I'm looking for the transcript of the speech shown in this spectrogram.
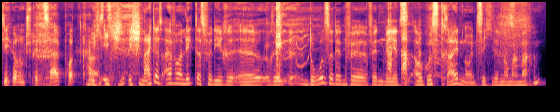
Die hören Spezialpodcasts. Ich, ich, ich schneide das einfach und leg das für die äh, Re- äh, Dose, denn für, wenn wir jetzt August 93 dann nochmal machen.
